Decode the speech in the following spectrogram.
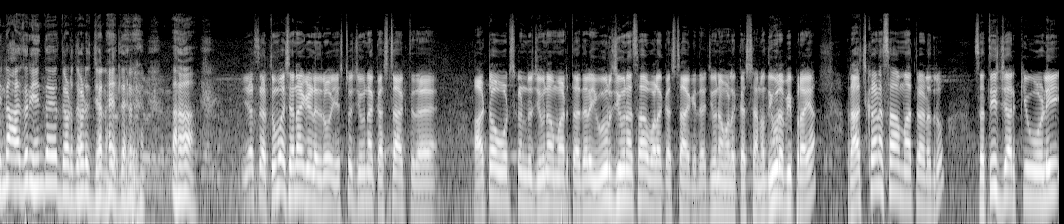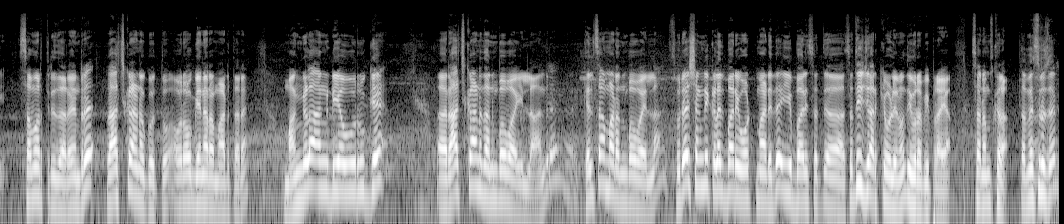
ಇನ್ನು ಅದ್ರ ಹಿಂದೆ ದೊಡ್ಡ ದೊಡ್ಡ ಜನ ಇದ್ದಾರೆ ಹಾಂ. ಎಸ್ ಸರ್ ತುಂಬ ಚೆನ್ನಾಗಿ ಹೇಳಿದ್ರು. ಎಷ್ಟು ಜೀವನ ಕಷ್ಟ ಆಗ್ತಿದೆ. ಆಟೋ ಓಡಿಸ್ಕೊಂಡು ಜೀವನ ಮಾಡ್ತಾ ಇದ್ದಾರೆ ಇವ್ರ ಜೀವನ ಸಹ ಭಾಳ ಕಷ್ಟ ಆಗಿದೆ. ಜೀವನ ಮಾಡೋಕ್ಕೆ ಕಷ್ಟ ಅನ್ನೋದು ಇವ್ರ ಅಭಿಪ್ರಾಯ. ರಾಜಕಾರಣ ಸಹ ಮಾತಾಡಿದ್ರು. ಸತೀಶ್ ಜಾರಕಿಹೊಳಿ ಸಮರ್ಥರಿದ್ದಾರೆ. ಅಂದರೆ ರಾಜಕಾರಣ ಗೊತ್ತು ಅವ್ರು ಹೋಗಿ ಏನಾರ ಮಾಡ್ತಾರೆ. ಮಂಗಳ ಅಂಗಡಿಯವ್ರಿಗೆ ರಾಜಕಾರಣದ ಅನುಭವ ಇಲ್ಲ. ಅಂದರೆ ಕೆಲಸ ಮಾಡೋ ಅನುಭವ ಇಲ್ಲ. ಸುರೇಶ್ ಅಂಗಡಿ ಕಳೆದ ಬಾರಿ ವೋಟ್ ಮಾಡಿದೆ ಈ ಬಾರಿ ಸತ್ಯ ಸತೀಶ್ ಜಾರಕಿಹೊಳಿ ಅನ್ನೋದು ಇವರ ಅಭಿಪ್ರಾಯ. ಸರ್ ನಮಸ್ಕಾರ. ತಮ್ಮ ಹೆಸರು ಸರ್?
